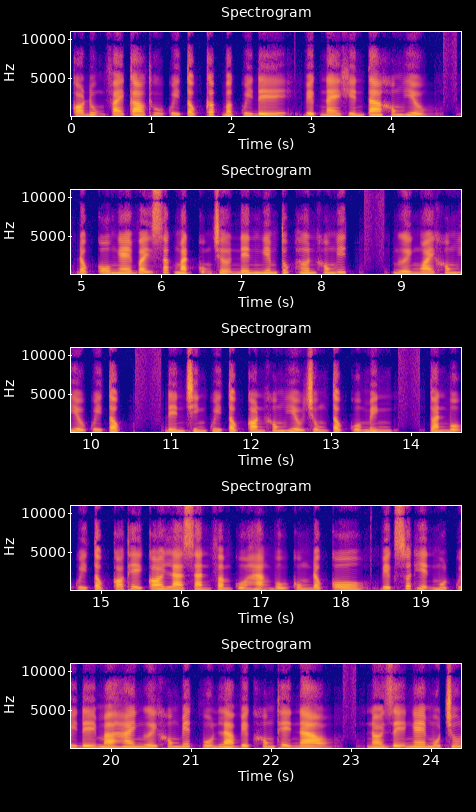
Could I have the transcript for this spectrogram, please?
có đụng phải cao thủ quỷ tộc cấp bậc quỷ đế. Việc này khiến ta không hiểu. Độc cô nghe vậy sắc mặt cũng trở nên nghiêm túc hơn không ít. Người ngoài không hiểu quỷ tộc. Đến chính quỷ tộc còn không hiểu chủng tộc của mình. Toàn bộ quỷ tộc có thể coi là sản phẩm của hạng vũ cùng độc cô. Việc xuất hiện một quỷ đế mà hai người không biết vốn là việc không thể nào. Nói dễ nghe một chút,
